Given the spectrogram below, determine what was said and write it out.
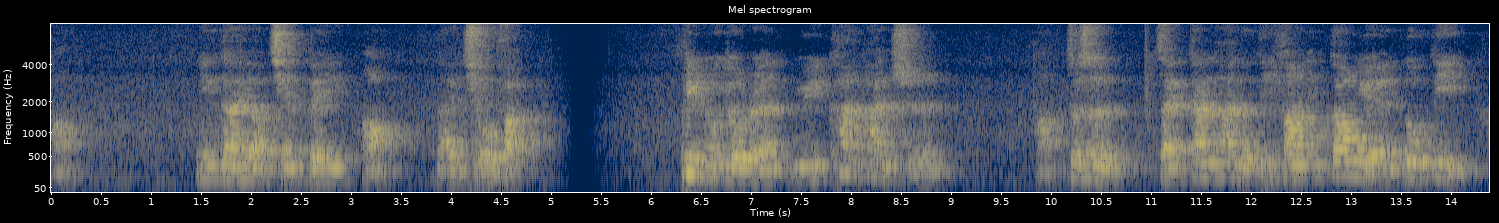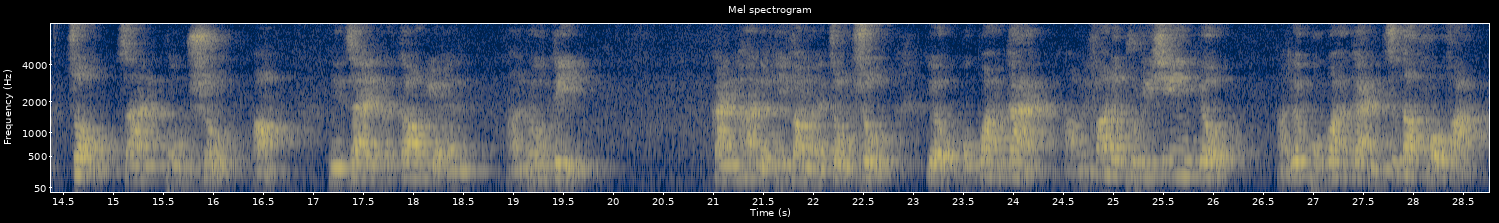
啊，应该要谦卑啊，来求法。譬如有人于抗旱时，啊，就是在干旱的地方，高原陆地种占卜树，啊，你在一个高原啊陆地干旱的地方来种树，又不灌溉，啊，你发了菩提心又啊又不灌溉，你知道佛法，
